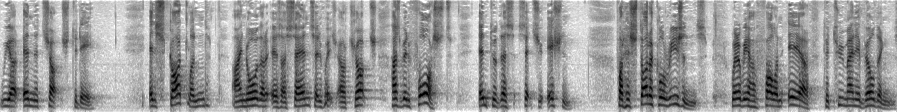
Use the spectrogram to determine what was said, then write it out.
we are in the church today? In Scotland, I know there is a sense in which our church has been forced into this situation for historical reasons, where we have fallen heir to too many buildings,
